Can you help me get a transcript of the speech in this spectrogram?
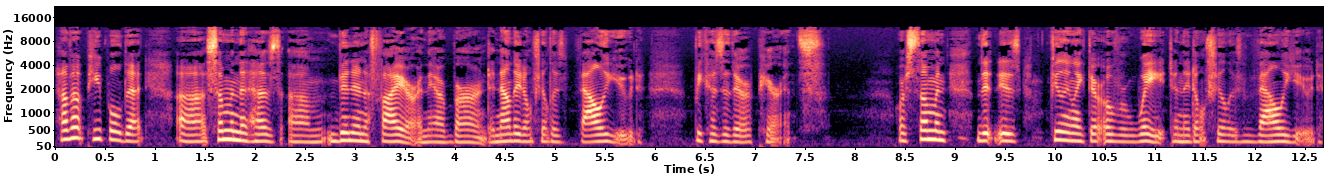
How about people that, uh, someone that has um, been in a fire and they are burned, and now they don't feel as valued because of their appearance? Or someone that is feeling like they're overweight and they don't feel as valued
